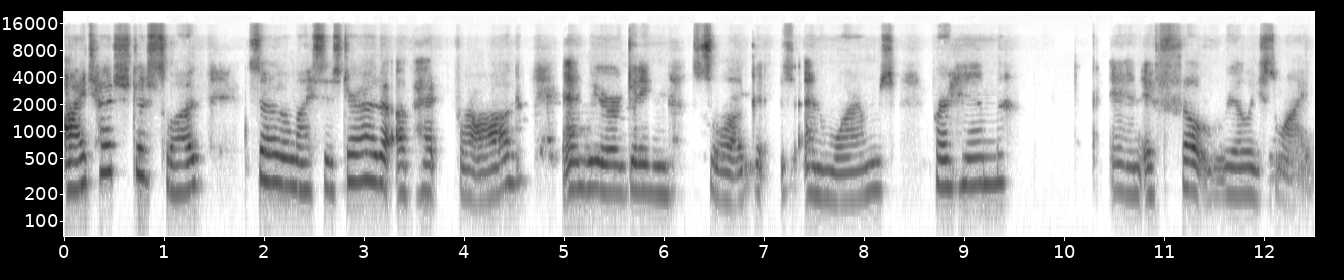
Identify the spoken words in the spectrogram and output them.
I touched a slug. So my sister had a pet frog, and we were getting slugs and worms for him, and it felt really slimy.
